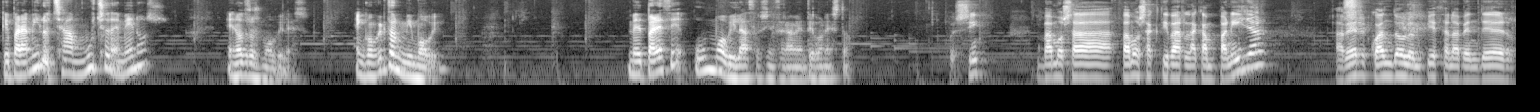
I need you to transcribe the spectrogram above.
que para mí lo echaba mucho de menos en otros móviles. En concreto en mi móvil. Me parece un movilazo, sinceramente, con esto. Pues sí. Vamos a, vamos a activar la campanilla. A ver cuándo lo empiezan a vender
